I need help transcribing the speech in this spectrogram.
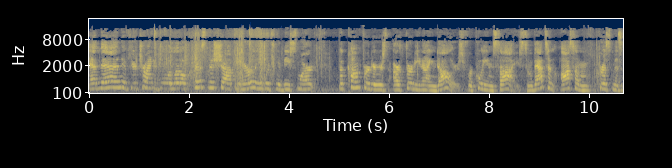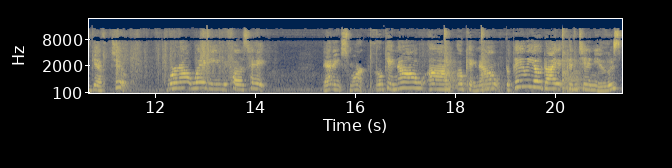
And then if you're trying to do a little Christmas shopping early, which would be smart, the comforters are $39 for queen size. So that's an awesome Christmas gift too. We're not waiting because, hey, that ain't smart. Okay, now, um, okay, now the paleo diet continues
